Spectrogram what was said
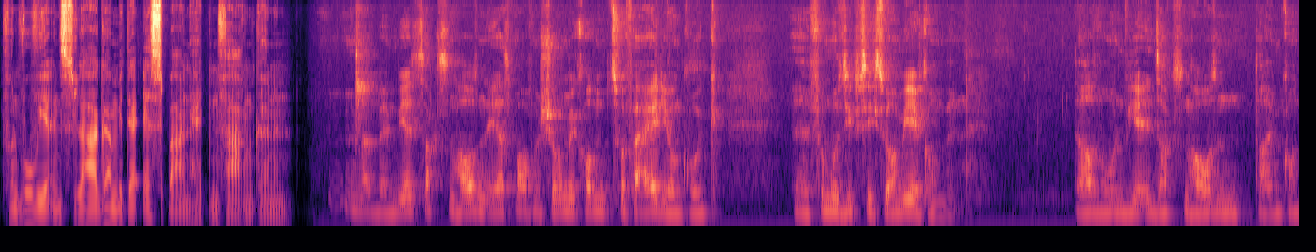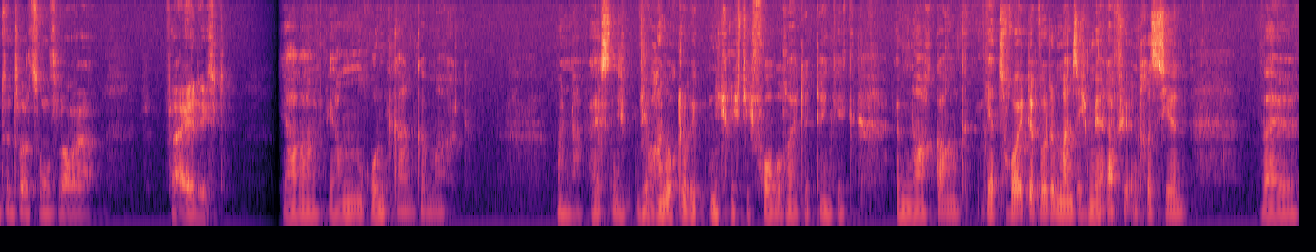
von wo wir ins Lager mit der S-Bahn hätten fahren können. Bei mir ist Sachsenhausen erstmal auf den Schirm gekommen zur Vereidigung, wo ich äh, 75 zur Armee gekommen bin. Da wurden wir in Sachsenhausen, da im Konzentrationslager, vereidigt. Ja, aber wir haben einen Rundgang gemacht. Man weiß nicht, wir waren auch, glaube ich, nicht richtig vorbereitet, denke ich, im Nachgang. Jetzt heute würde man sich mehr dafür interessieren, weil,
